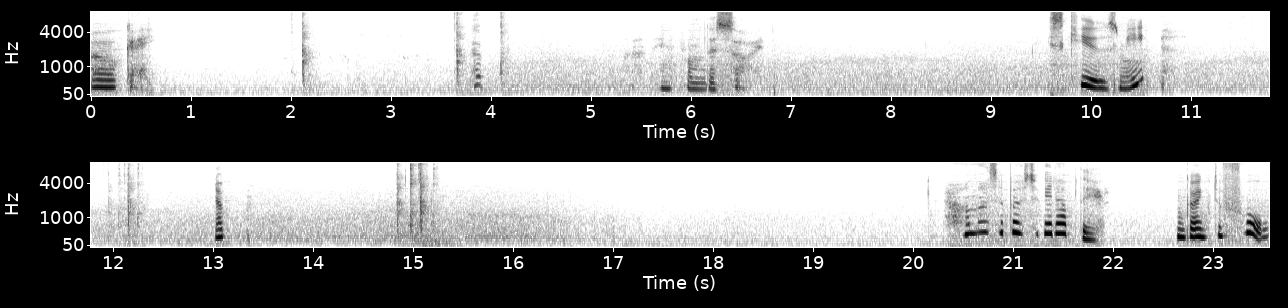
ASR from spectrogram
Okay. from side. Excuse me. Nope. How am I supposed to get up there? I'm going to fall.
